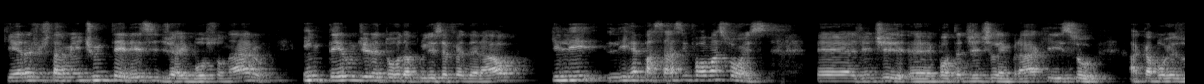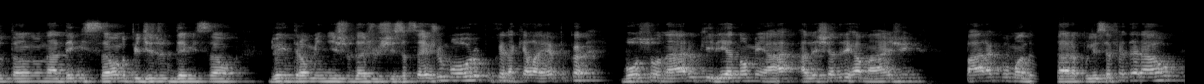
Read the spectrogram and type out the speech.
que era justamente o interesse de Jair Bolsonaro em ter um diretor da Polícia Federal que lhe, lhe repassasse informações é, a gente, é importante a gente lembrar que isso acabou resultando na demissão, no pedido de demissão do então ministro da Justiça Sérgio Moro, porque naquela época Bolsonaro queria nomear Alexandre Ramagem para comandar a Polícia Federal.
